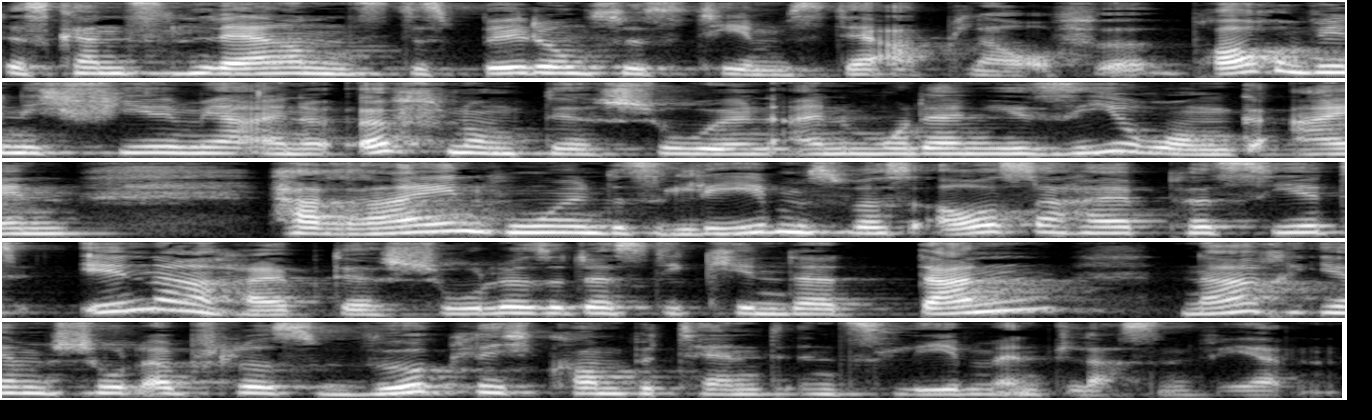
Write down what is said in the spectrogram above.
des ganzen Lernens, des Bildungssystems, der Ablaufe? Brauchen wir nicht vielmehr eine Öffnung der Schulen, eine Modernisierung, ein Hereinholen des Lebens, was außerhalb passiert, innerhalb der Schule, sodass die Kinder dann nach ihrem Schulabschluss wirklich kompetent ins Leben entlassen werden?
